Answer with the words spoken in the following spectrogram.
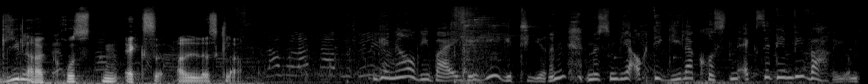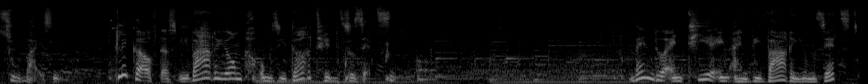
Gila-Krustenechse. Alles klar. Genau wie bei Gehegetieren müssen wir auch die Gila-Krustenechse dem Vivarium zuweisen. Klicke auf das Vivarium, um sie dorthin zu setzen. Wenn du ein Tier in ein Vivarium setzt,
